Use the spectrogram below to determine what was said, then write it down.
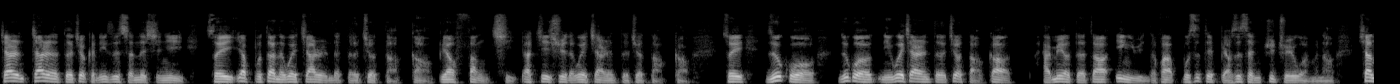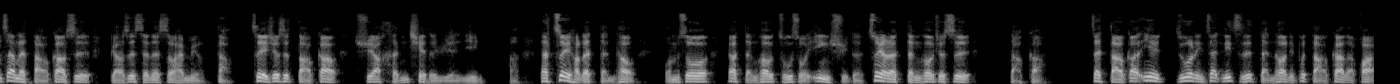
家人家人的得救，肯定是神的心意，所以要不断的为家人的得救祷告，不要放弃，要继续的为家人得救祷告。所以，如果如果你为家人得救祷告还没有得到应允的话，不是得表示神拒绝我们哦。像这样的祷告是表示神的时候还没有到，这也就是祷告需要恒切的原因啊。那最好的等候，我们说要等候主所应许的，最好的等候就是祷告，在祷告，因为如果你在你只是等候，你不祷告的话。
